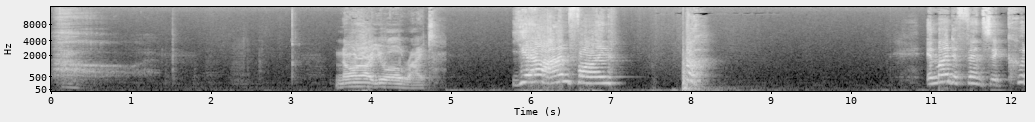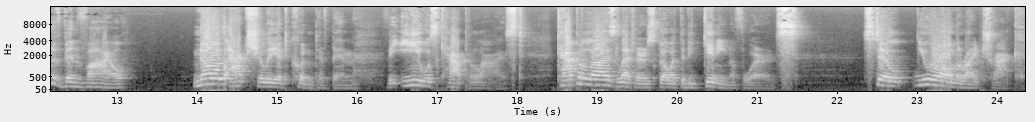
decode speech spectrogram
Nora, are you alright? Yeah, I'm fine. In my defense, it could have been vile. No, actually, it couldn't have been. The E was capitalized. Capitalized letters go at the beginning of words. Still, you were on the right track.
